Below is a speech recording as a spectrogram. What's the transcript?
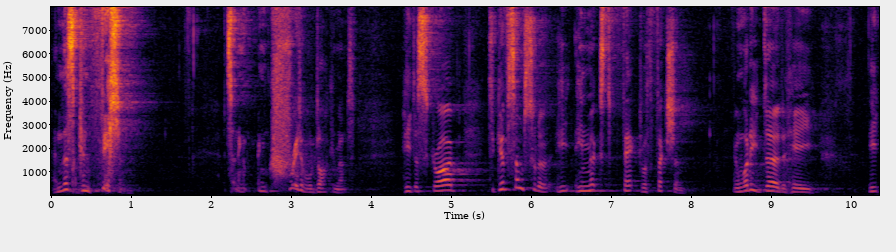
And this confession, it's an incredible document he described, to give some sort of, he, he mixed fact with fiction. And what he did, he, he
